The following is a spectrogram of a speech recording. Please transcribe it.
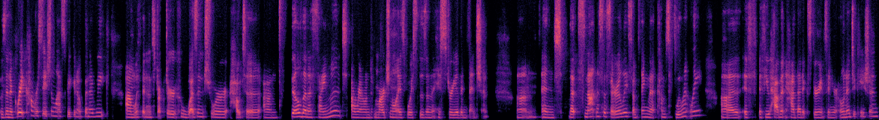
I was in a great conversation last week in Open Ed Week um, with an instructor who wasn't sure how to um, build an assignment around marginalized voices in the history of invention. Um, and that's not necessarily something that comes fluently uh, if, if you haven't had that experience in your own education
